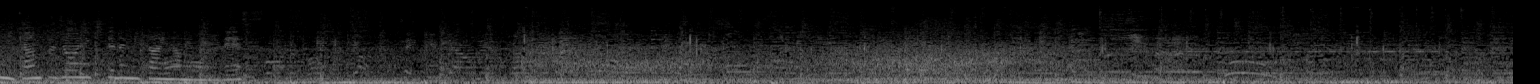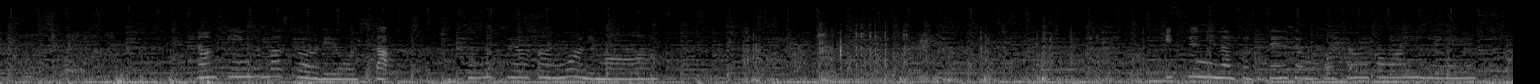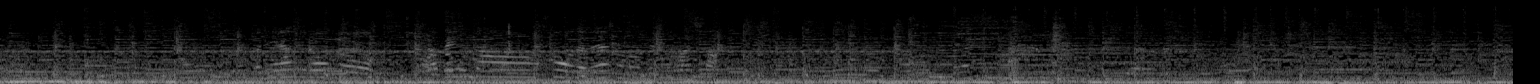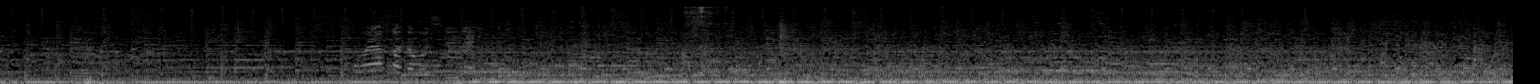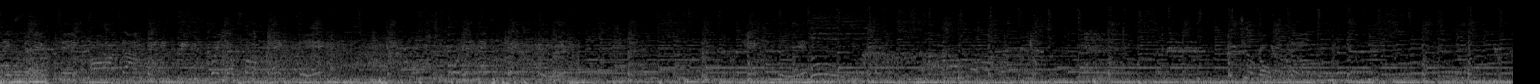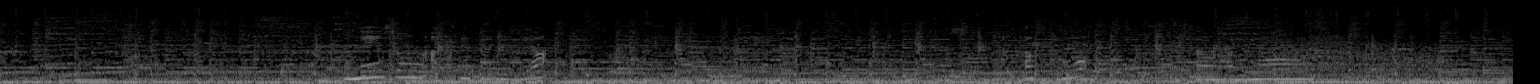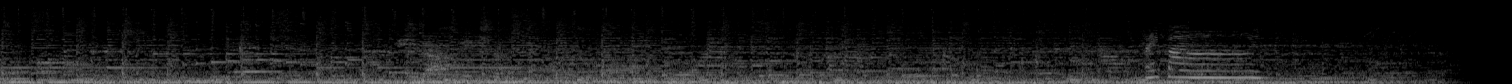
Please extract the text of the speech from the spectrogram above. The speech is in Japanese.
にキャンプ場に来てるみたいなモールですキャンピングバスを利用した植物屋さんもあります。キッチンになった自転車もとっても可愛いです。バニラフロートラベンダーソーダで頼んできました爽やかで美味しいネーションアクセサリー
